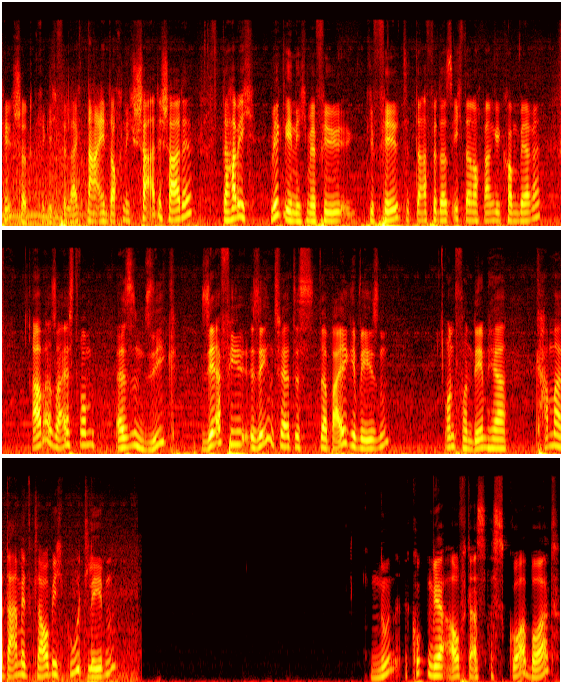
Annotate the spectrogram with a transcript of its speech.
Killshot kriege ich vielleicht. Nein, doch nicht. Schade, schade. Da habe ich wirklich nicht mehr viel gefehlt dafür, dass ich da noch rangekommen wäre. Aber sei es drum, es ist ein Sieg. Sehr viel Sehenswertes dabei gewesen. Und von dem her kann man damit, glaube ich, gut leben. Nun gucken wir auf das Scoreboard.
